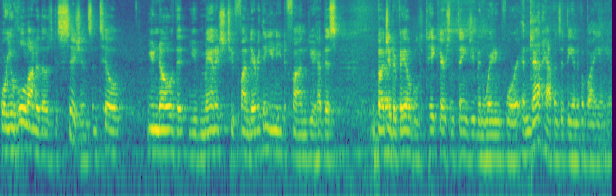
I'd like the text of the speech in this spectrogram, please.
or you hold on to those decisions until you know that you've managed to fund everything you need to fund. You have this budget available to take care of some things you've been waiting for, and that happens at the end of a biennium.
